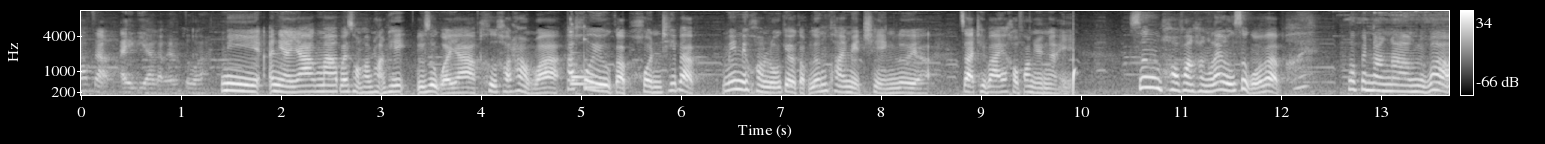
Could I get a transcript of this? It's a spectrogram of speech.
นอกจากไอเดียกับตัว มีอันเนี้ยยากมากเป็นสองคำถามที่รู้สึกว่ายากคือเขาถามว่าถ้าคุยอยู่กับคนที่แบบไม่มีความรู้เกี่ยวกับเรื่อง climate change เลยอะจะอธิบายให้เขาฟังยังไง ซึ่งพอฟังครั้งแรกรู้สึกว่าแบบ เฮ้ย เราเป็นนางงามหรือเปล่า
